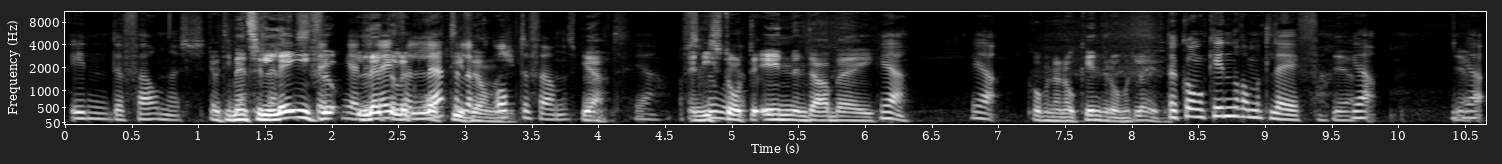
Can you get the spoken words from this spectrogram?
in de vuilnis. Ja, die mensen leven die- ja, die letterlijk, leven op die vuilnis. op de vuilnisbelt. Ja. En die storten in en daarbij Ja, ja. komen dan ook kinderen om het leven. Daar komen kinderen om het leven. Ja. Ja.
